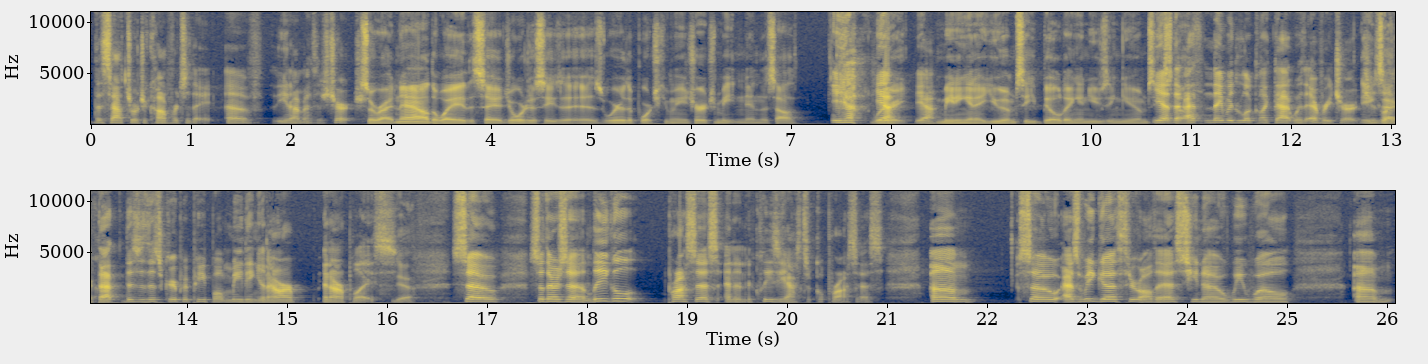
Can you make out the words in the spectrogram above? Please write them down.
the South Georgia Conference of the of the United Methodist Church. So right now, the way the state of Georgia sees it is we're the Porch Community Church meeting in the South. Yeah, We're yeah, yeah. meeting in a UMC building and using UMC Yeah, stuff. that, they would look like that with every church. It's like Exactly. that. This is this group of people meeting in our in our place. yeah. So so there's a legal process and an ecclesiastical process. Um, so as we go through all this, you know, we will um,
